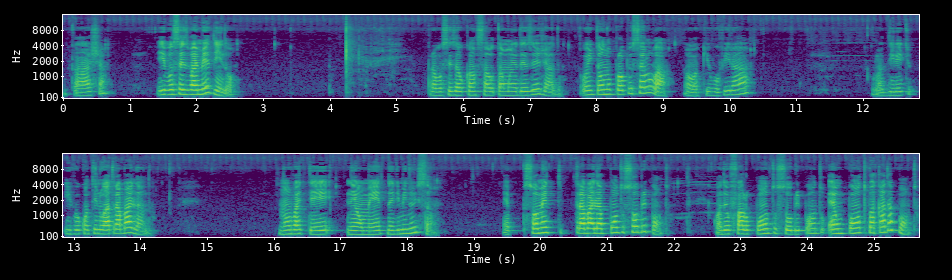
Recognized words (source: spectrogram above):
Encaixa. E vocês vai medindo, ó. Para vocês alcançar o tamanho desejado. Ou então no próprio celular. Ó, aqui eu vou virar. Do lado direito. E vou continuar trabalhando. Não vai ter nem aumento, nem diminuição. É somente trabalhar ponto sobre ponto. Quando eu falo ponto sobre ponto, é um ponto para cada ponto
